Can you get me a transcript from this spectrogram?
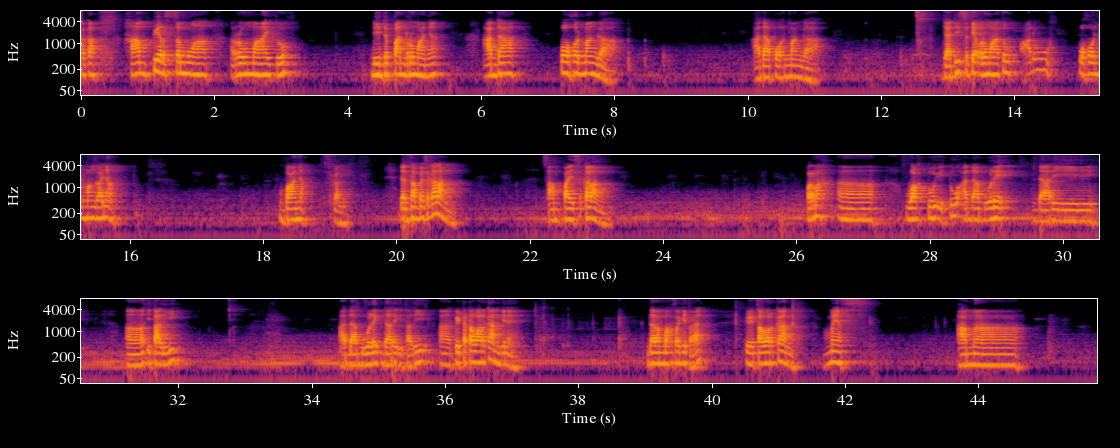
kakak hampir semua rumah itu di depan rumahnya ada pohon mangga. Ada pohon mangga. Jadi setiap rumah itu, aduh, pohonnya mangganya banyak sekali. Dan sampai sekarang, sampai sekarang, pernah uh, waktu itu ada bule dari uh, Itali. Ada bule dari Itali. Uh, kita tawarkan gini. Dalam bahasa kita ya kita tawarkan mes sama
